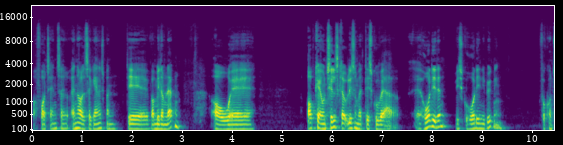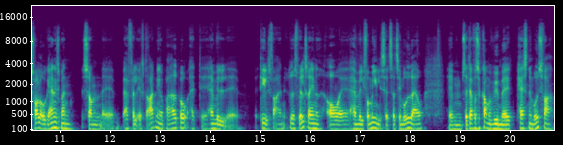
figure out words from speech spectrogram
og foretage anholdelse af gerningsmanden. Det øh, var midt om natten, og øh, opgaven tilskrev ligesom, at det skulle være øh, hurtigt ind. Vi skulle hurtigt ind i bygningen for kontrol over gerningsmanden, som øh, i hvert fald efterretninger pegede på, at øh, han ville øh, dels var han yderst veltrænet, og øh, han vil formentlig sætte sig til modværge. Øhm, så derfor så kommer vi med et passende modsvar,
